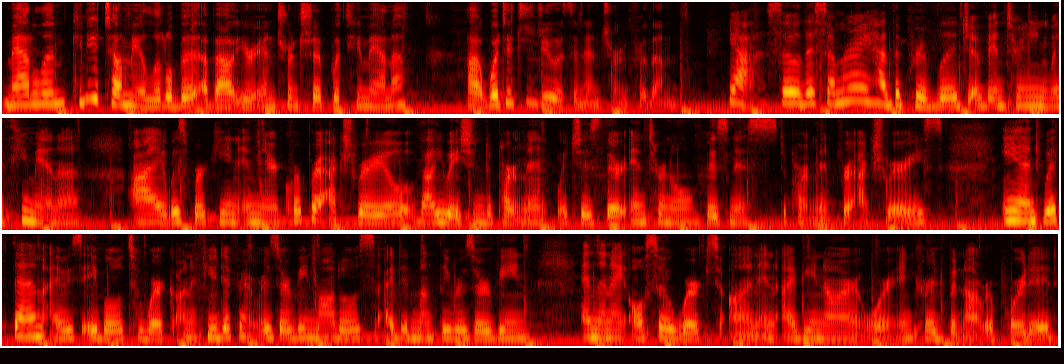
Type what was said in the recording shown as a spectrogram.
Madelyn, can you tell me a little bit about your internship with Humana? Uh, what did you do as an intern for them? Yeah, so this summer I had the privilege of interning with Humana. I was working in their corporate actuarial valuation department, which is their internal business department for actuaries. And with them, I was able to work on a few different reserving models. I did monthly reserving, and then I also worked on an IBNR or incurred but not reported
